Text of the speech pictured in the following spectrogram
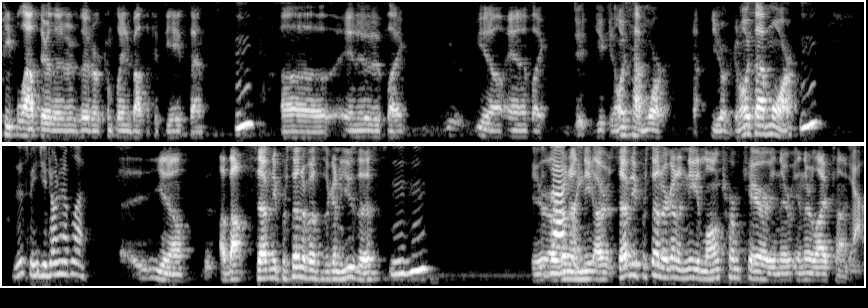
people out there that are that are complaining about the fifty eight cents. Mhm. Uh, and it's like, you know, and it's like, dude, you can always have more You can always have more. This means you don't have less. Uh, You know, about seventy percent of us are going to use this. Mm-hmm. Exactly. need. Are seventy percent are going to need long term care in their in their lifetime. Yeah.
